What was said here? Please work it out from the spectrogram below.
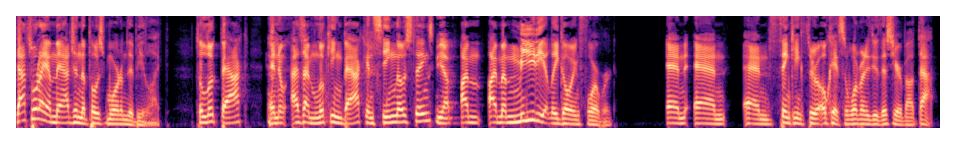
that's what I imagine the postmortem to be like. To look back, and as I'm looking back and seeing those things, Yep. I'm I'm immediately going forward, and and and thinking through. Okay, so what am I going to do this year about that?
